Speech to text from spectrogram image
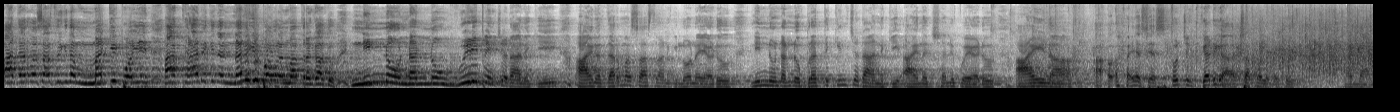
ఆ ధర్మశాస్త్రం కింద మగ్గిపోయి ఆ కాడి కింద నలిగిపోవాలని మాత్రం కాదు. నిన్ను నన్ను విడిపించడానికి ఆయన ధర్మశాస్త్రానికి లోనయ్యాడు. నిన్ను నన్ను బ్రతికించడానికి ఆయన చనిపోయాడు. ఆయన ఎస్ ఎస్ కొంచెం గడిగా చెప్పలు పెట్టి ఆయన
